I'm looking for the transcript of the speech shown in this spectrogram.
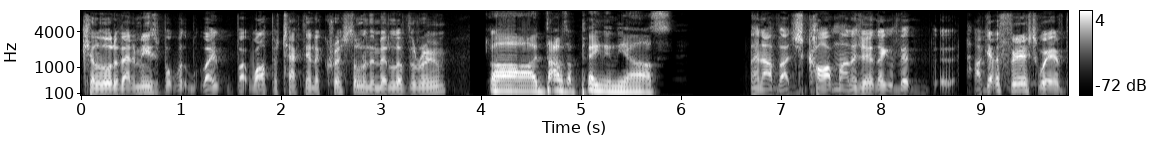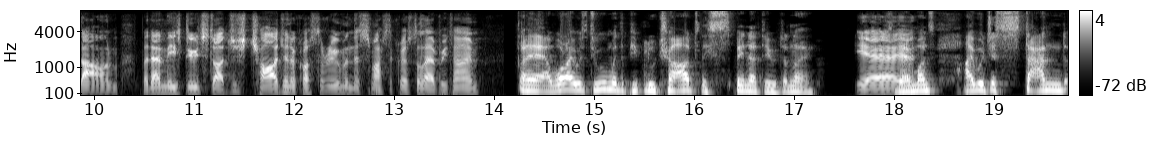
kill a load of enemies, but like but while protecting a crystal in the middle of the room. Oh, that was a pain in the ass. and I've, I just can't manage it. Like the, I get the first wave down, but then these dudes start just charging across the room and they smash the crystal every time. Oh, yeah, what I was doing with the people who charge, they spin at you, didn't they? Yeah, So yeah. then once I would just stand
